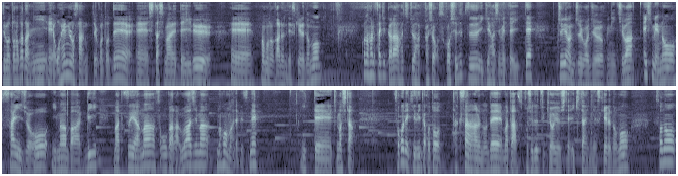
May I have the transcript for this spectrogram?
地元の方に、えー、お遍路さんということで、え、親しまれている、えーまあ、ものがあるんですけれどもこの春先から88箇所少しずつ行き始めていて141516日は愛媛の西条今治松山そこから宇和島の方までですね行ってきました。そこで気づいたことたくさんあるのでまた少しずつ共有していきたいんですけれどもその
